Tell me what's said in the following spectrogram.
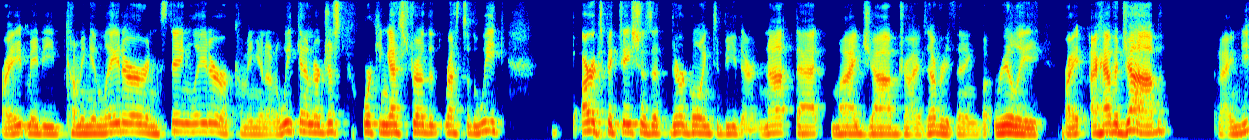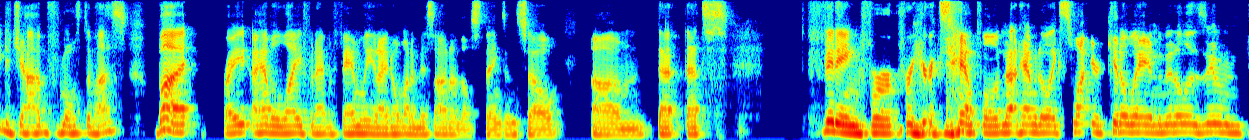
right? Maybe coming in later and staying later or coming in on a weekend or just working extra the rest of the week. Our expectation is that they're going to be there not that my job drives everything but really right i have a job and i need a job for most of us but right i have a life and i have a family and i don't want to miss out on those things. And so um, that that's fitting for for your example of not having to like swat your kid away in the middle of zoom and,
